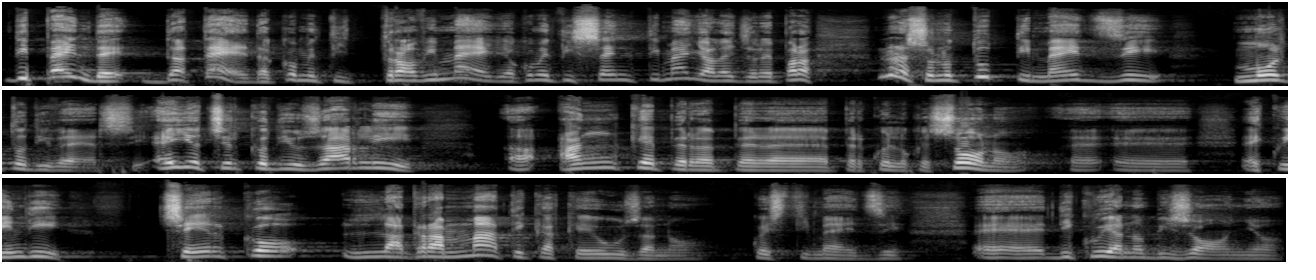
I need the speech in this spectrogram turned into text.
dipende da te, da come ti trovi meglio, come ti senti meglio a leggere le parole. Allora sono tutti mezzi molto diversi e io cerco di usarli uh, anche per, per, per, quello che sono eh, eh, e quindi cerco la grammatica che usano questi mezzi, eh, di cui hanno bisogno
